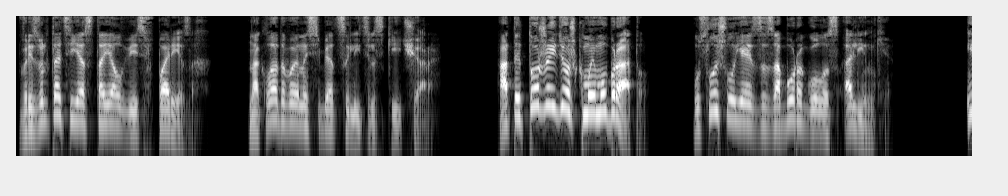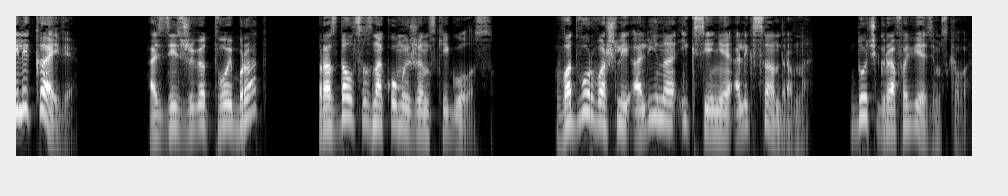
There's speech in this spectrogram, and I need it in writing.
В результате я стоял весь в порезах, накладывая на себя целительские чары. «А ты тоже идешь к моему брату?» Услышал я из-за забора голос Алинки. «Или Кайве? «А здесь живет твой брат?» Раздался знакомый женский голос. Во двор вошли Алина и Ксения Александровна, дочь графа Вяземского.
